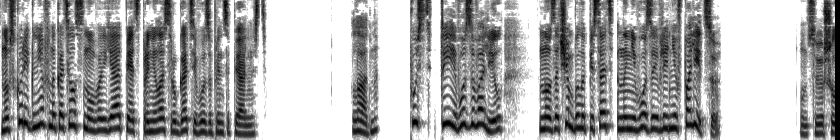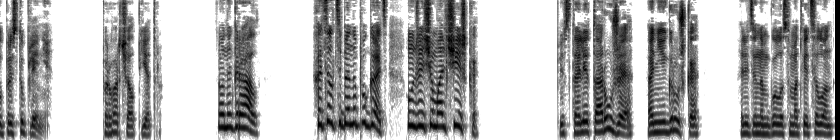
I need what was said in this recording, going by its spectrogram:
Но вскоре гнев накатил снова, и я опять принялась ругать его за принципиальность. «Ладно, пусть ты его завалил, но зачем было писать на него заявление в полицию?» «Он совершил преступление», — проворчал Пьетро. «Он играл. Хотел тебя напугать, он же еще мальчишка». «Пистолет — оружие, а не игрушка», — ледяным голосом ответил он.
